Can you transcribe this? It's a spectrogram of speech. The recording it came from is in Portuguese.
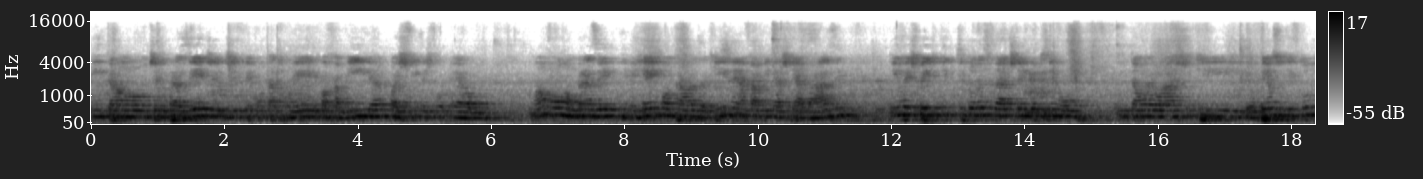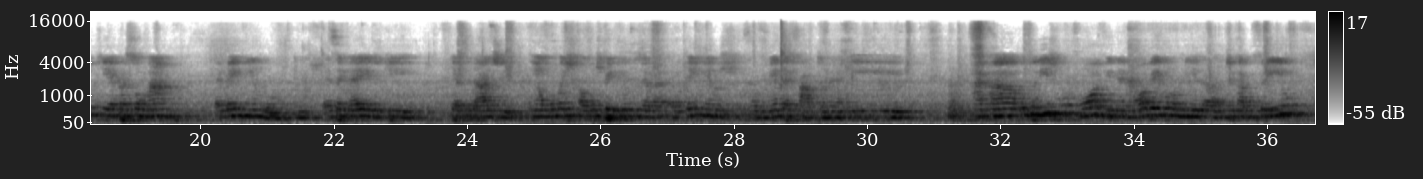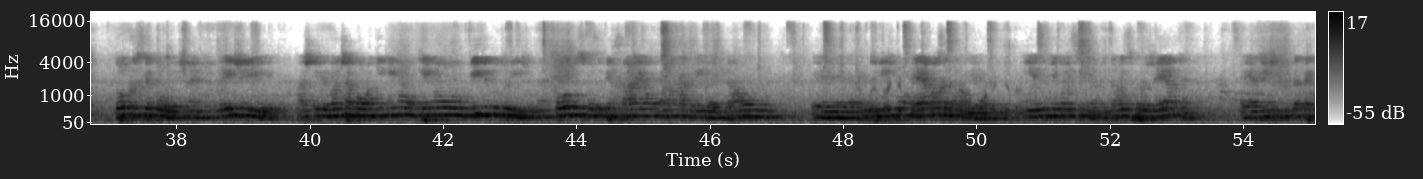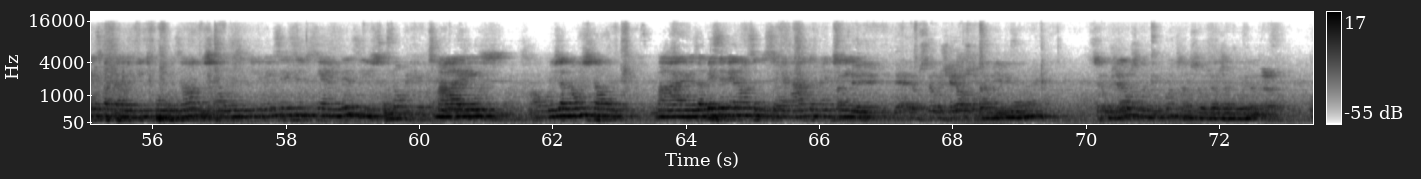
Então, tive o prazer de, de, ter contato com ele, com a família, com as filhas. É uma honra, um prazer reencontrá-las aqui, né? A família acho que é a base. E o respeito que, que toda a cidade tem pelo Senhor. Então, eu acho que, eu penso que tudo que é para somar é bem-vindo essa ideia de que, que a cidade, em algumas, alguns períodos, ela, ela tem menos movimento, é fato, né? E a, a, o turismo move, né? Move a economia da, de Cabo Frio, todos os setores, né? Desde, acho que levante a mão aqui quem não, quem não vive do turismo, né? Todos, se você pensar, é, é uma cadeia. Então, é, o turismo é a nossa bandeira e esse reconhecimento. Então, esse projeto, é, a gente diz até que esse papel de 20 e poucos anos, tem alguns aqui que nem sei se, se ainda existem, mas alguns já não estão. Mas a perseverança do seu Renato, né, de... É, o seu Gelson, 2001, seu Gelson, quantos anos o seu Gelson já foi?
